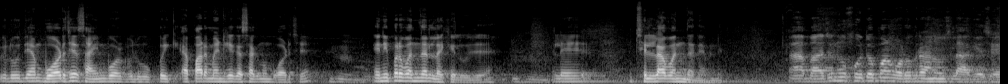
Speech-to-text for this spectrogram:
પેલું જેમ બોર્ડ છે સાઇન બોર્ડ પેલું કોઈક એપાર્ટમેન્ટ કે કશાકનું બોર્ડ છે એની પર વંદન લખેલું છે. એટલે છેલ્લા વંદન એમને. આ બાજુનો ફોટો પણ વડોદરાનો જ લાગે છે,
